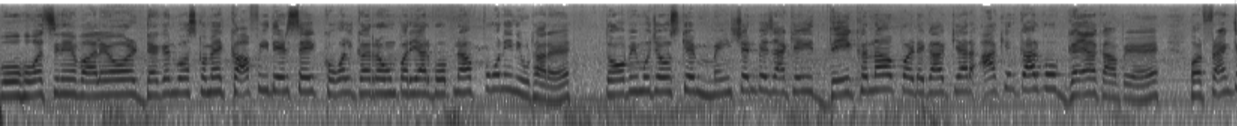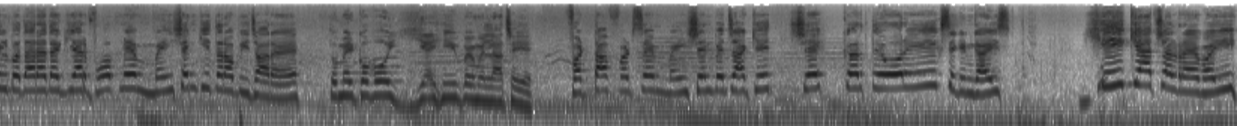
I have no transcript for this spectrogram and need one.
पहुँचने वाले और डगन बॉस को मैं काफ़ी देर से कॉल कर रहा हूँ, पर यार वो अपना फ़ोन ही नहीं उठा रहा है। तो अभी मुझे उसके मेंशन पे जाके ही देखना पड़ेगा कि यार आखिरकार वो गया कहाँ पे है। और फ्रैंकल बता रहा था कि यार वो अपने मेंशन की तरफ़ ही जा रहा है तो मेरे को वो यहीं पे मिलना चाहिए। फटाफट से मेंशन पे जाके चेक करते और एक सेकंड गाइस ये क्या चल रहा है भाई?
